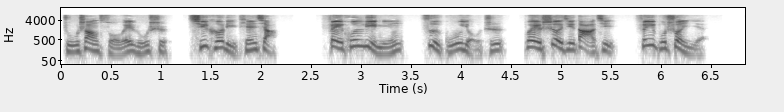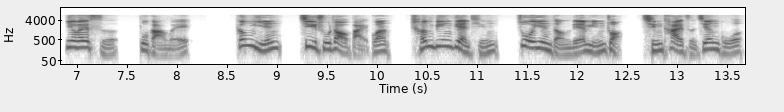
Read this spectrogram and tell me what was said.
主上所为如是，岂可理天下？废婚立名，自古有之，为社稷大计，非不顺也。因为死，不敢为。庚寅，计数召百官，陈兵殿庭，坐印等联名状，请太子监国，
